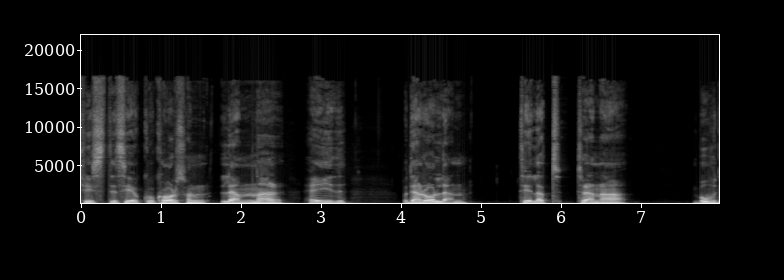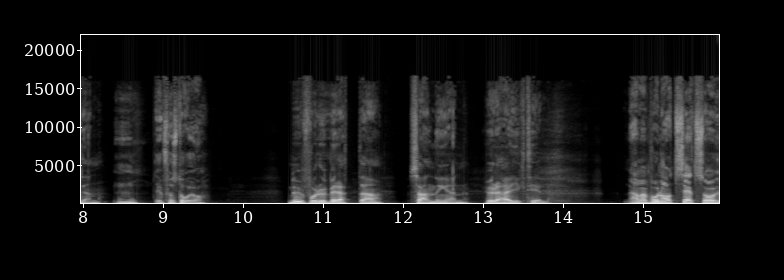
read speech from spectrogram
Christer C.K. Karlsson lämnar Heid och den rollen till att träna Boden. Mm, det förstår jag. Nu får du berätta sanningen, hur det här gick till. Ja, men på något sätt så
